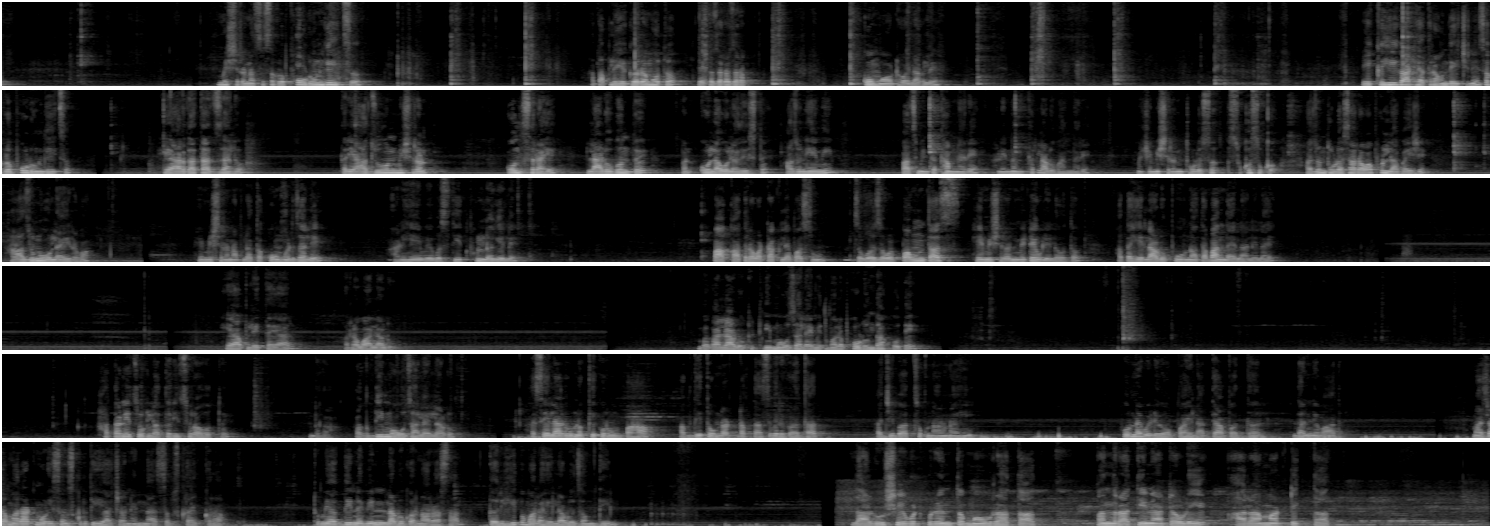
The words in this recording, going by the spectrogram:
मिश्रण असं सगळं फोडून घ्यायचं. आता आपलं हे गरम होतं. त्याचा जरा जरा कोमट व्हायला लागले. एकही गाठ्यात राहून द्यायची नाही सगळं फोडून घ्यायचं. हे अर्धा तास झालं तरी अजून मिश्रण ओलसर आहे. लाडू बनतो आहे पण ओला ओला दिसतो आहे अजून हे मी पाच मिनटं थांबणार आहे आणि नंतर लाडू बांधणार आहे. म्हणजे मिश्रण थोडंसं सुकं सुकं. अजून थोडासा रवा फुलला पाहिजे. हा अजून ओला आहे रवा. हे मिश्रण आपलं आता कोमट झाले आणि हे व्यवस्थित फुललं गेले पाकात रवा टाकल्यापासून जवळजवळ पाऊण तास हे मिश्रण मी ठेवलेलं होतं. आता हे लाडू पूर्ण आता बांधायला आलेलं आहे. हे आपले तयार रवा लाडू. बघा लाडू किती मऊ झाला आहे मी तुम्हाला फोडून दाखवते. हाताने चुरला तरी चुरा होतो आहे बघा अगदी मऊ झाला आहे लाडू. असे लाडू नक्की करून पहा. अगदी तोंडात टाकताच विरघळतात. अजिबात चुकणार नाही. पूर्ण व्हिडिओ पाहिला त्याबद्दल धन्यवाद. माझ्या मराठमोळी संस्कृती या चॅनलला सबस्क्राईब करा. तुम्ही अगदी नवीन लाडू करणार असाल तरीही तुम्हाला हे लाडू जमतील. लाडू शेवटपर्यंत मऊ राहतात. पंधरा तीन आठवडे आरामात टिकतात.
